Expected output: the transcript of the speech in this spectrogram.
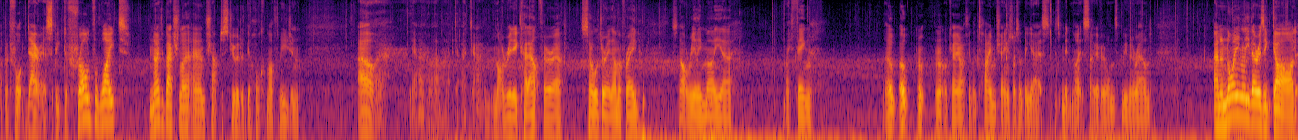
Up at Fort Darius, speak to Frald the White, Knight Bachelor, and Chapter Steward of the Hawkmoth Legion. Oh, uh, yeah, well, I, am not really cut out for uh, soldiering, I'm afraid. It's not really my uh, my thing. Oh, oh, oh, oh, okay, I think the time changed or something. Yeah, it's, it's midnight, so everyone's moving around. And annoyingly, there is a guard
